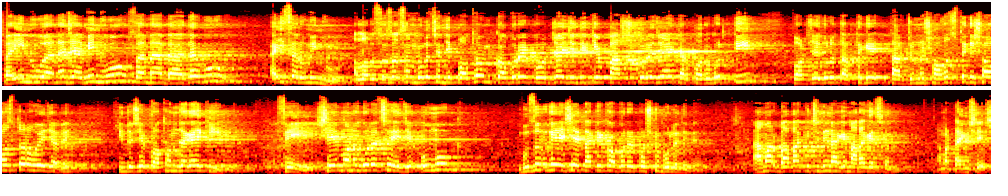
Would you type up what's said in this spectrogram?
ফাইন হুয়া নাজা মিনহু, ফামা বাদাহু আইসারু মিনহু। আল্লাহ রাসূল ওয়াসাল্লাম বলেছেন যে, প্রথম কবরের পর্যায়ে যদি কেউ পাশ করে যায়, তার পরবর্তী পর্যায়গুলো তার থেকে, তার জন্য সহজ থেকে সহজতর হয়ে যাবে। কিন্তু সে প্রথম জায়গায় কি? ফেল সে মনে করেছে যে, অমুক বুজুর্গে এসে তাকে কবরের প্রশ্ন বলে দিবে। আমার বাবা কিছুদিন আগে মারা গেছেন। আমার টাইম শেষ।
